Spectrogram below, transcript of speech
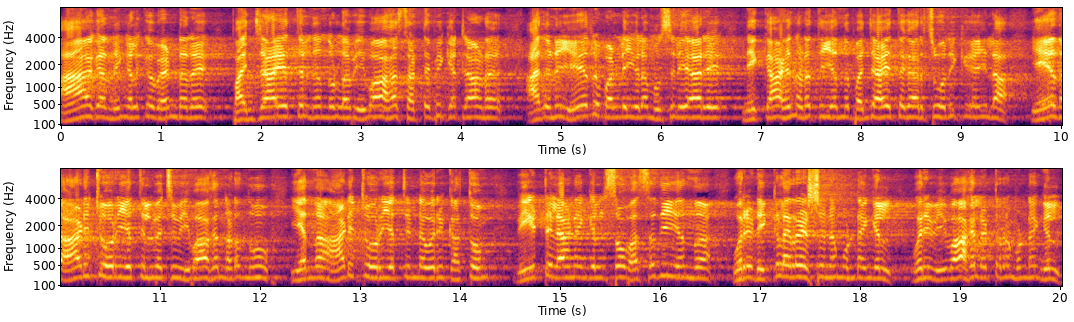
ആകെ നിങ്ങൾക്ക് വേണ്ടത് പഞ്ചായത്തിൽ നിന്നുള്ള വിവാഹ സർട്ടിഫിക്കറ്റാണ്. അതിന് ഏത് പള്ളിയിലെ മുസ്ലിയാർ നിക്കാഹ് നടത്തിയെന്ന് പഞ്ചായത്തുകാർ ചോദിക്കുകയില്ല. ഏത് ആഡിറ്റോറിയത്തിൽ വെച്ച് വിവാഹം നടന്നു എന്ന ആഡിറ്റോറിയത്തിന്റെ ഒരു കത്തും വീട്ടിലാണെങ്കിൽ സ്വവസതി എന്ന് ഒരു ഡിക്ലറേഷനും ഉണ്ടെങ്കിൽ ഒരു വിവാഹ ലെറ്ററും ഉണ്ടെങ്കിൽ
